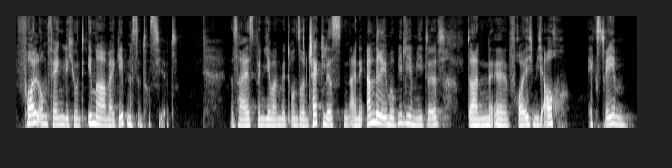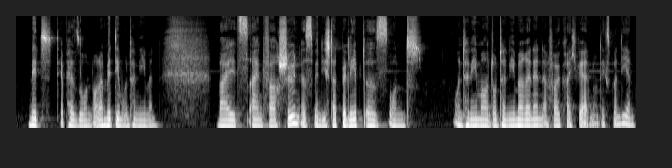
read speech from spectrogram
vollumfänglich und immer am Ergebnis interessiert. Das heißt, wenn jemand mit unseren Checklisten eine andere Immobilie mietet, dann äh, freue ich mich auch extrem mit der Person oder mit dem Unternehmen, weil es einfach schön ist, wenn die Stadt belebt ist und Unternehmer und Unternehmerinnen erfolgreich werden und expandieren.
